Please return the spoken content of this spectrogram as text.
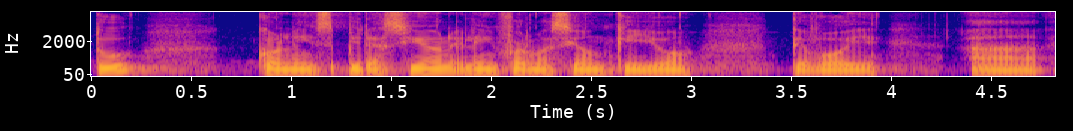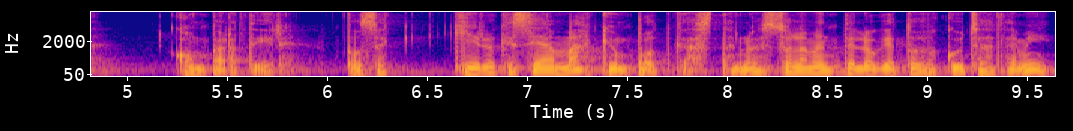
tú con la inspiración y la información que yo te voy a compartir. Entonces, quiero que sea más que un podcast. No es solamente lo que tú escuchas de mí,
